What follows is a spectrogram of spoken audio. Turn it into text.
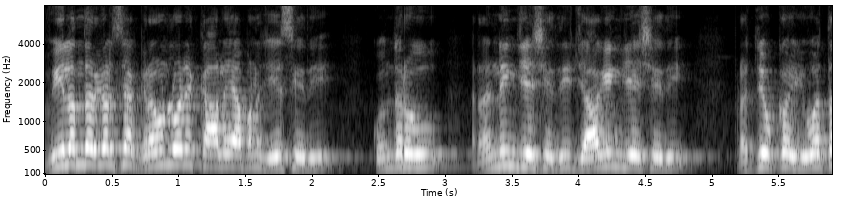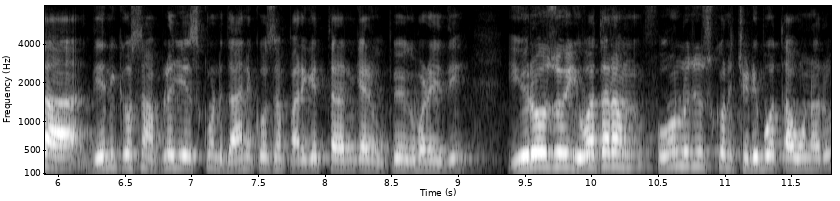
వీళ్ళందరూ కలిసి ఆ గ్రౌండ్లోనే కాలయాపన చేసేది. కొందరు రన్నింగ్ చేసేది జాగింగ్ చేసేది. ప్రతి ఒక్క యువత దేనికోసం అప్లై చేసుకుంటే దానికోసం పరిగెత్తడానికి ఆయన ఉపయోగపడేది. ఈరోజు యువతరం ఫోన్లు చూసుకొని చెడిపోతూ ఉన్నారు.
